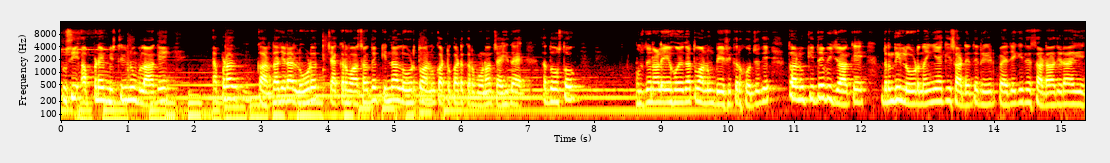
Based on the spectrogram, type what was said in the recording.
ਤੁਸੀਂ ਆਪਣੇ ਮਿਸਤਰੀ ਨੂੰ ਬੁਲਾ ਕੇ ਆਪਣਾ ਘਰ ਦਾ ਜਿਹੜਾ ਲੋਡ ਚੈੱਕ ਕਰਵਾ ਸਕਦੇ ਹੋ, ਕਿੰਨਾ ਲੋਡ ਤੁਹਾਨੂੰ ਘੱਟੋ ਘੱਟ ਕਰਵਾਉਣਾ ਚਾਹੀਦਾ ਹੈ। ਤਾਂ ਦੋਸਤੋ ਉਸ ਦੇ ਨਾਲ ਇਹ ਹੋਏਗਾ ਤੁਹਾਨੂੰ ਬੇਫਿਕਰ ਹੋ ਜਾਓਗੇ। ਤੁਹਾਨੂੰ ਕਿਤੇ ਵੀ ਜਾ ਕੇ ਡਰਨ ਦੀ ਲੋੜ ਨਹੀਂ ਹੈ ਕਿ ਸਾਡੇ ਤੇ ਰੇਟ ਪੈ ਜਾਏਗੀ ਤੇ ਸਾਡਾ ਜਿਹੜਾ ਇਹ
